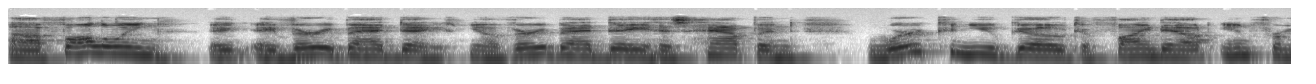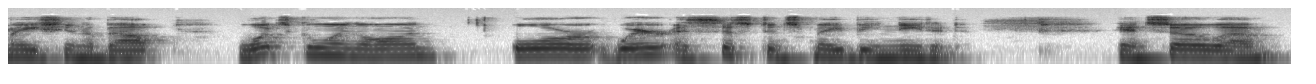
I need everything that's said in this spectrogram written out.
Uh, following a, a very bad day, you know, a very bad day has happened. Where can you go to find out information about what's going on or where assistance may be needed? And so, um,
